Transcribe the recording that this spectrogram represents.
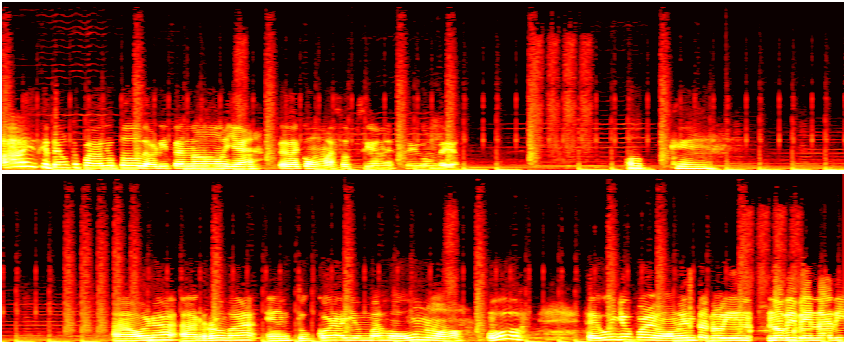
ay, es que tengo que pagarlo todo de ahorita, no, ya, te da como más opciones, según veo. Ok. Ahora arroba en tu cora y un bajo uno. Uh, según yo por el momento no, vi, no vive nadie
